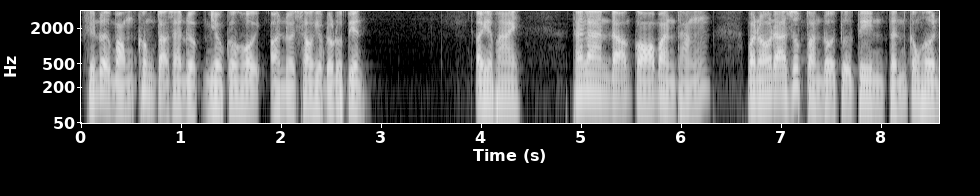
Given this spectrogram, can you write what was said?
khiến đội bóng không tạo ra được nhiều cơ hội ở nửa sau hiệp đấu đầu tiên. Ở hiệp 2, Thái Lan đã có bàn thắng và nó đã giúp toàn đội tự tin tấn công hơn.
